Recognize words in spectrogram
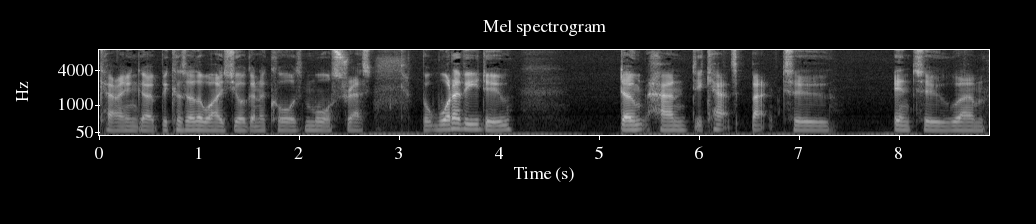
carry and go because otherwise you're going to cause more stress. But whatever you do, don't hand your cats back to into um,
